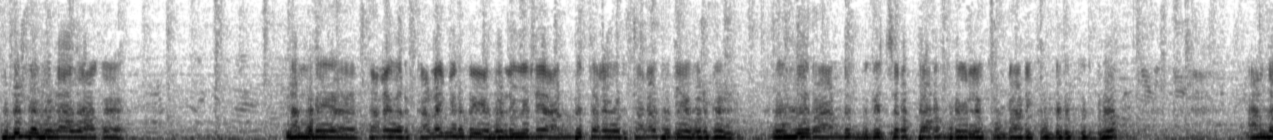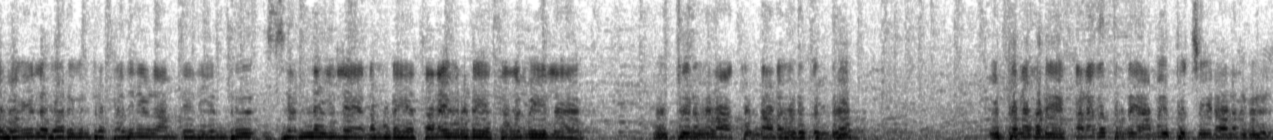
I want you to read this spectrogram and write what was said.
குடும்ப விழாவாக நம்முடைய தலைவர் கலைஞருடைய வழியிலே அன்பு தலைவர் தளபதி அவர்கள் ஒவ்வொரு ஆண்டும் மிகச்சிறப்பான முறையில் கொண்டாடி கொண்டிருக்கின்றோம். அந்த வகையில் வருகின்ற பதினேழாம் தேதி என்று சென்னையில் நம்முடைய தலைவருடைய தலைமையில் முத்திருவிழா கொண்டாடவிருக்கின்றோம். இப்ப நம்முடைய கழகத்துடைய அமைப்பு செயலாளர்கள்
